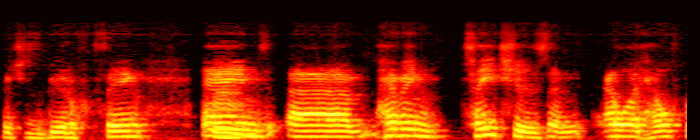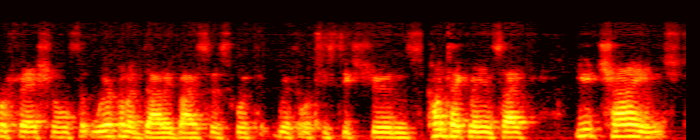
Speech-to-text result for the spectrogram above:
which is a beautiful thing. And mm. um, having teachers and allied health professionals that work on a daily basis with, with autistic students contact me and say, You changed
